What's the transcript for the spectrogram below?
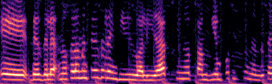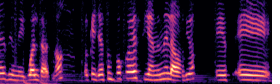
eh, desde no solamente desde la individualidad, sino también posicionándose desde una igualdad, ¿no? Lo que ellas un poco decían en el audio es... eh,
